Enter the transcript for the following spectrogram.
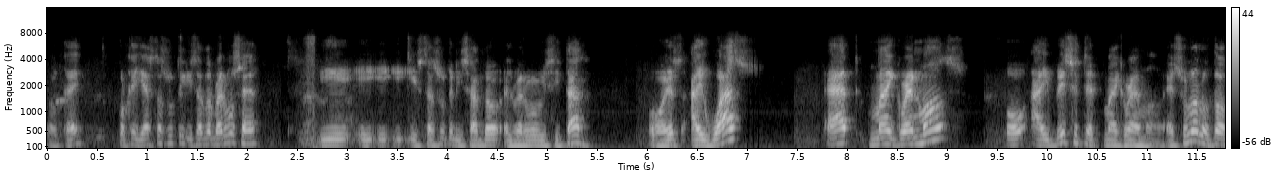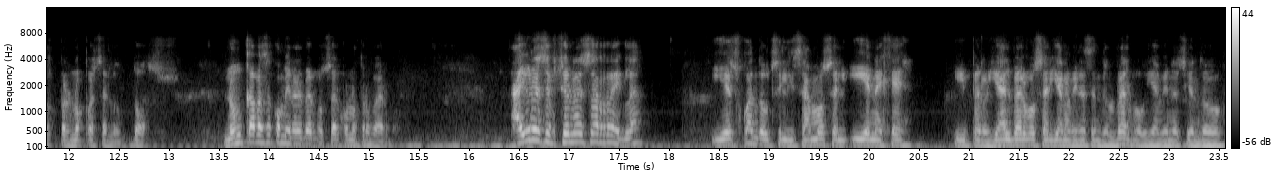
¿ok? Porque ya estás utilizando el verbo ser y, estás utilizando el verbo visitar. O es I was at my grandma's o I visited my grandma. Es uno de los dos, pero no puede ser los dos. Nunca vas a combinar el verbo ser con otro verbo. Hay una excepción a esa regla y es cuando utilizamos el ing, y, pero ya el verbo ser ya no viene siendo el verbo, ya viene siendo,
